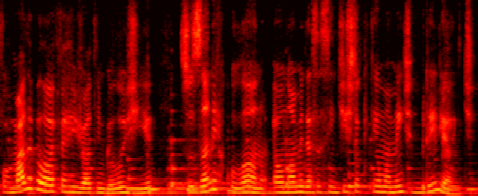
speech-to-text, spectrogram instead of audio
Formada pela UFRJ em Biologia, Suzana Herculano é o nome dessa cientista que tem uma mente brilhante.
